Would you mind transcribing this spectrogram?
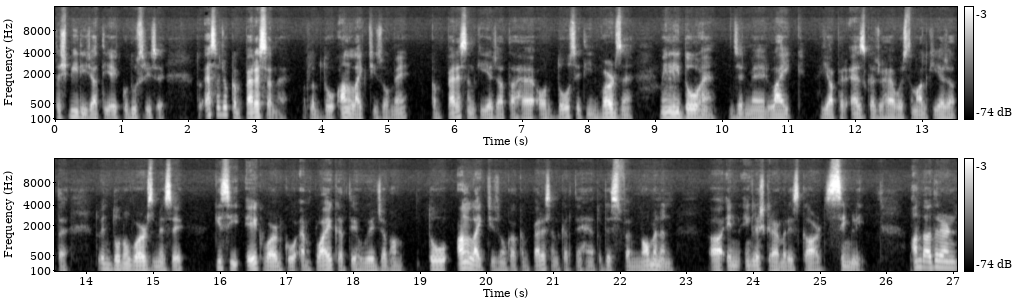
तशबी दी जाती है एक को दूसरी से। तो ऐसा जो कंपैरिजन है मतलब दो अनलाइक चीज़ों में कंपैरिजन किया जाता है और दो से तीन वर्ड्स हैं मेनली दो हैं, जिनमें लाइक या फिर एज़ का जो है वो इस्तेमाल किया जाता है। तो इन दोनों वर्ड्स में से किसी एक वर्ड को एम्प्लॉय करते हुए जब हम दो अनलाइक चीज़ों का कंपैरिजन करते हैं तो this phenomenon in English grammar is called simile on the other end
